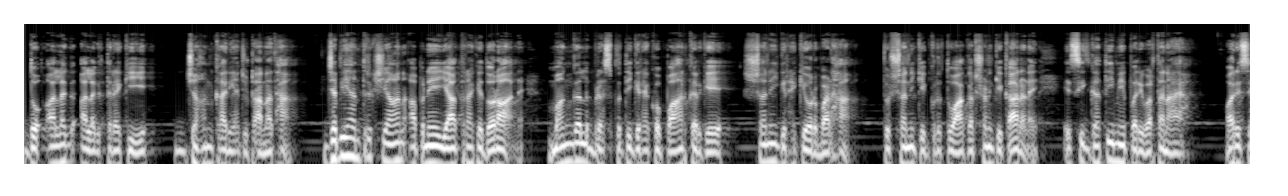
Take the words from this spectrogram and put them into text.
दो अलग अलग तरह की जानकारियाँ जुटाना था। जब यह अंतरिक्ष यान अपने यात्रा के दौरान मंगल बृहस्पति ग्रह को पार करके शनि ग्रह की ओर बढ़ा तो शनि के गुरुत्वाकर्षण के कारण इसकी गति में परिवर्तन आया और इस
